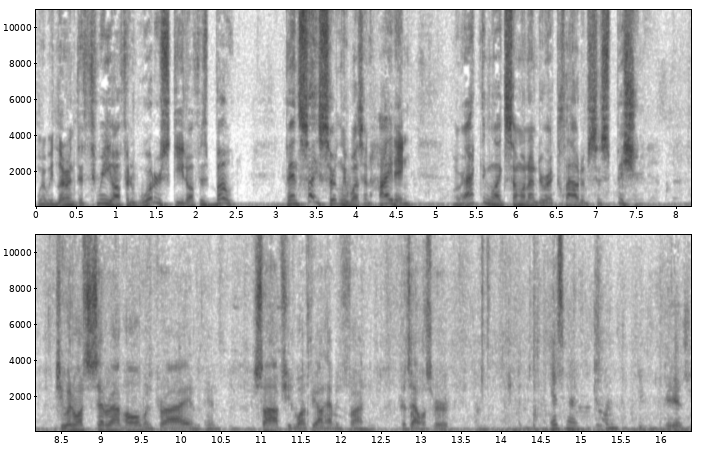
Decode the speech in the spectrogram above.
where we learned the three often water skied off his boat. Van Cise certainly wasn't hiding or acting like someone under a cloud of suspicion. She wouldn't want to sit around home and cry and, and sob. She'd want to be out having fun because that was her. It's her. It is.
